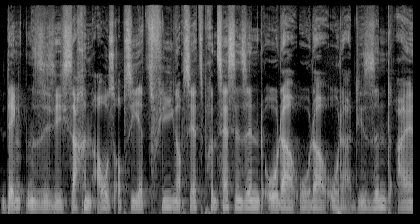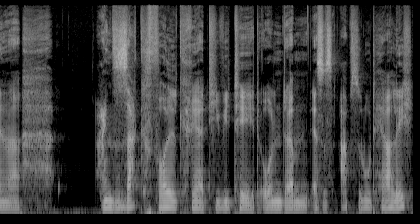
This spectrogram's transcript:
denken sie sich Sachen aus, ob sie jetzt fliegen, ob sie jetzt Prinzessin sind oder, oder, oder. Die sind eine, ein Sack voll Kreativität und ähm, es ist absolut herrlich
